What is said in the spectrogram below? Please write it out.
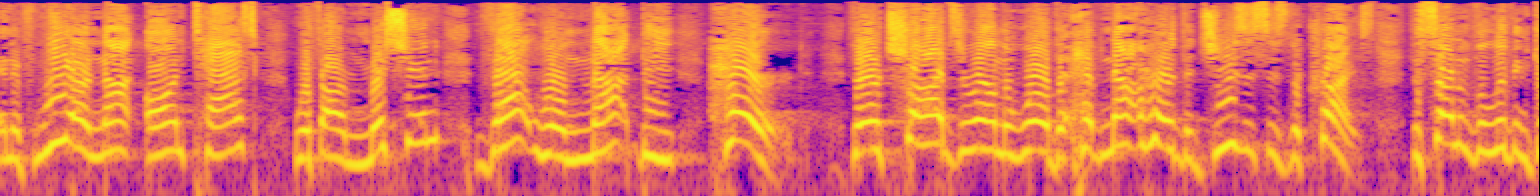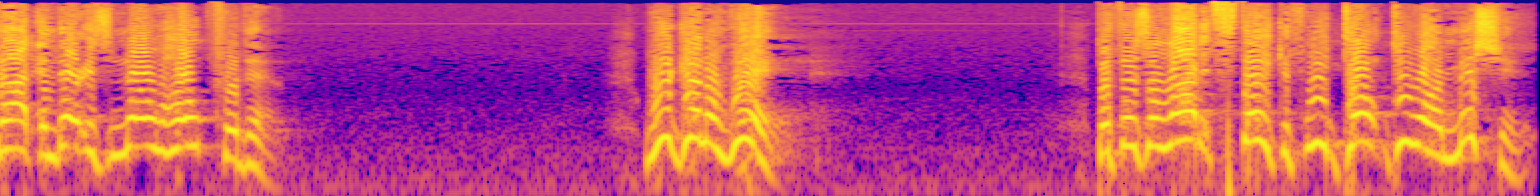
And if we are not on task with our mission, that will not be heard. There are tribes around the world that have not heard that Jesus is the Christ, the Son of the living God, and there is no hope for them. We're gonna win. But there's a lot at stake if we don't do our mission.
